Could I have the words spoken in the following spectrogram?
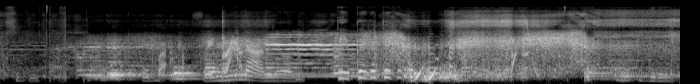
Consegui. Oba, foi eliminado, amigo. Pega, pega, pega. Muito grande.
